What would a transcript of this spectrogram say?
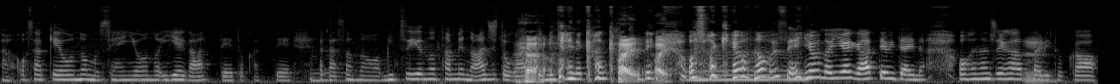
あお酒を飲む専用の家があってとかってだからその密輸のためのアジトがあってみたいな感覚で、はいはい。お酒を飲む専用の家があってみたいなお話があったりとか、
